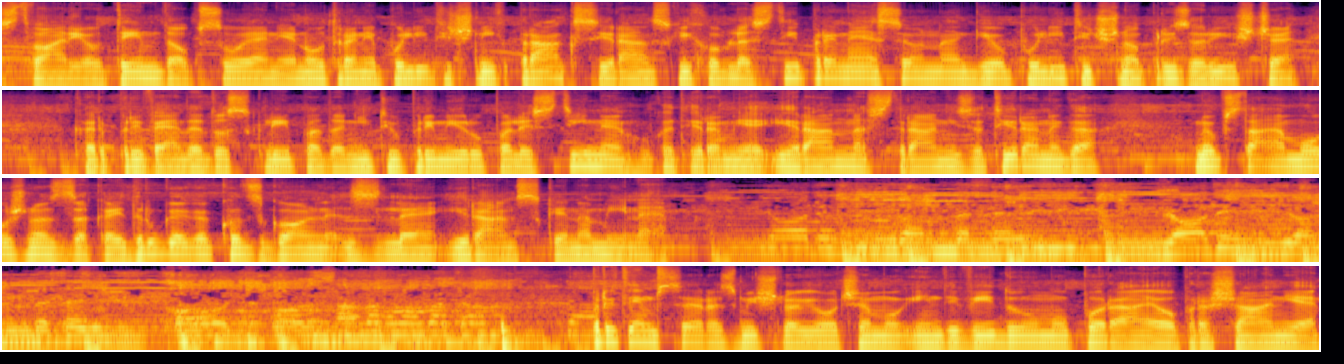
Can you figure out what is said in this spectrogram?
Stvar je v tem, da obsojanje notranje političnih praks iranskih oblasti prenesejo na geopolitično prizorišče, kar privede do sklepa, da niti v primeru Palestine, v katerem je Iran na strani zatiranega, ne obstaja možnost za kaj drugega kot zgolj zle iranske namene. Pri tem se razmišljajočemu individuumu poraja vprašanje,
